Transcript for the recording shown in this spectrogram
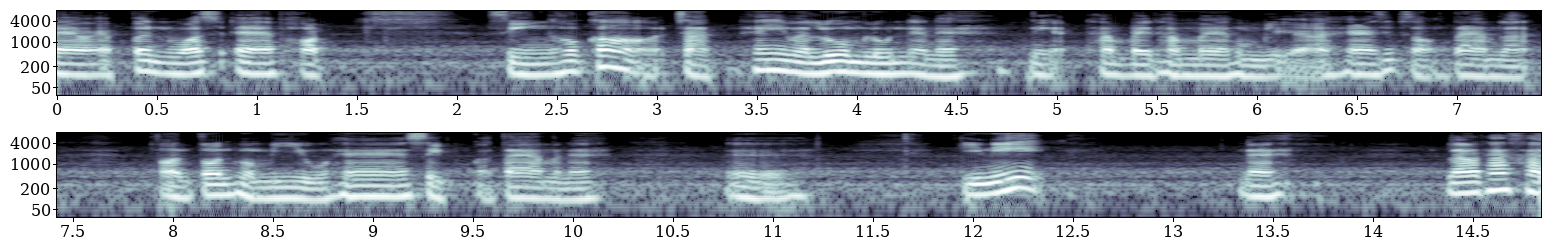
Air Apple Watch AirPods สิงเขาก็จัดให้มาร่วมลุ้นนะนะ เนี่ยทำไปทำมาผมเหลือ 52 แต้มละ ตอนต้นผมมีอยู่ 50 กว่าแต้มนะ เออ ทีนี้นะ แล้วถ้าใคร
